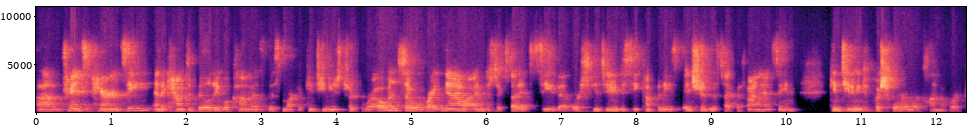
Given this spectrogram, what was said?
um, transparency and accountability will come as this market continues to grow. And so, right now, I'm just excited to see that we're continuing to see companies interested in this type of financing continuing to push forward on their climate work.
